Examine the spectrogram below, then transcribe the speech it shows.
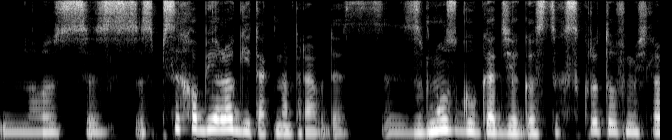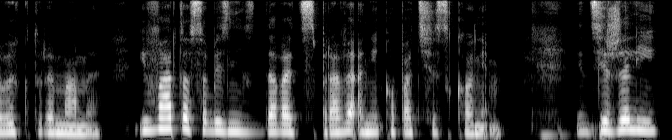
no, z, z, psychobiologii tak naprawdę, z, z, mózgu gadziego, z tych skrótów myślowych, które mamy. I warto sobie z nich zdawać sprawę, a nie kopać się z koniem. Więc jeżeli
